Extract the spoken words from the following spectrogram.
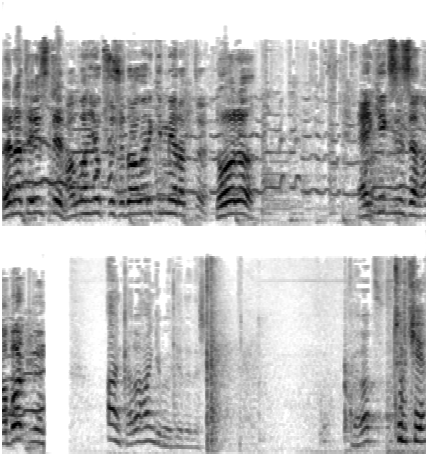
Ben ateistim. Allah yoksa şu dağları kim mi yarattı? Doğru. Erkeksin sen abartmıyor Ankara hangi bölgededir? Berat. Türkiye.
